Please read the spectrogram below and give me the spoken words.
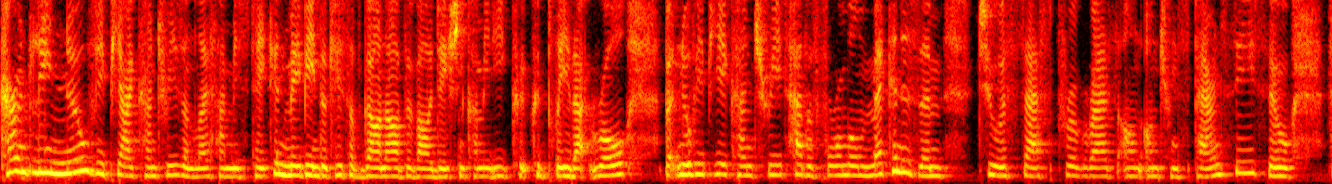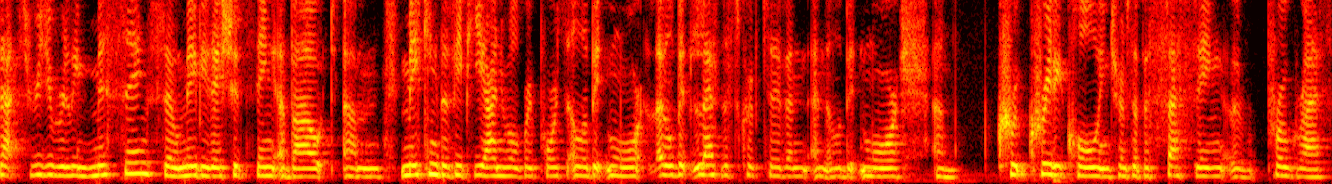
currently no VPA countries, unless I'm mistaken. Maybe in the case of Ghana, the validation committee could, could play that role, but no VPA countries have a formal mechanism to assess progress on, on transparency. So that's really, really missing. So maybe they should think about um, making the VPA annual reports a little bit more, a little bit less descriptive and, and a little bit more um, cr critical in terms of assessing the progress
